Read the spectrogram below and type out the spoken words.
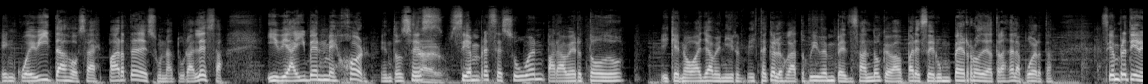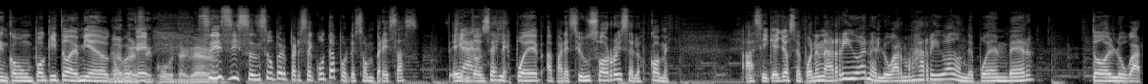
en cuevitas, o sea, es parte de su naturaleza. Y de ahí ven mejor. Entonces, Claro. siempre se suben para ver todo y que no vaya a venir. Viste que los gatos viven pensando que va a aparecer un perro de atrás de la puerta. Siempre tienen como un poquito de miedo. Como que, persecuta, claro. Sí, sí, son súper persecutas porque son presas. Claro. Entonces les puede aparecer un zorro y se los come. Así que ellos se ponen arriba, en el lugar más arriba, donde pueden ver todo el lugar.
